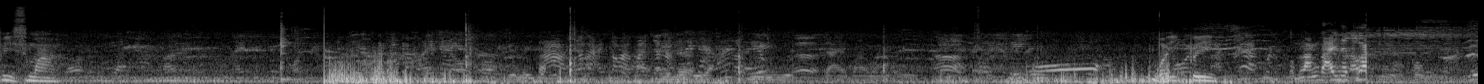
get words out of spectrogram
Pisma bay pi cầm lăng đây các bạn, đi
